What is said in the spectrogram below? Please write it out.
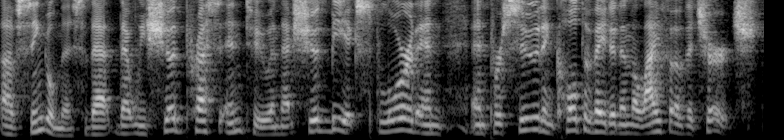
of singleness that, that we should press into and that should be explored and, and pursued and cultivated in the life of the church.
